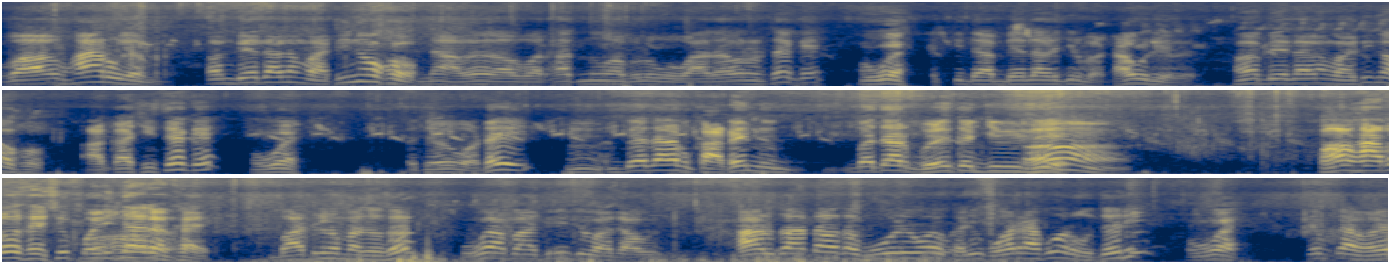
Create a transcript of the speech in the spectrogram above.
વાવ સારું એમ. અને બે દાડા વાટી નાખો. ના હવે વરસાદનું આપણું વાતાવરણ છે કે? હોય કીધા બે દાડા ચીલ વટાવું રે હવે. હા બે દાડા વાટી નાખો. આકાશી છે કે? હોય પછી હવે વટાઈ. બે દાડા કાઢે ને બજાર ભોળે કરી જેવી છે. ભાવ સારો છે શું પડી ના. રખાય? બાજરીમાં તો સર ઓવે બાજરી જોવા જાવ. સારું જાતા હતા મોડી હોય ઘડી ફોર રાખો રોજો નહીં? હોય કેમ કે હવે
